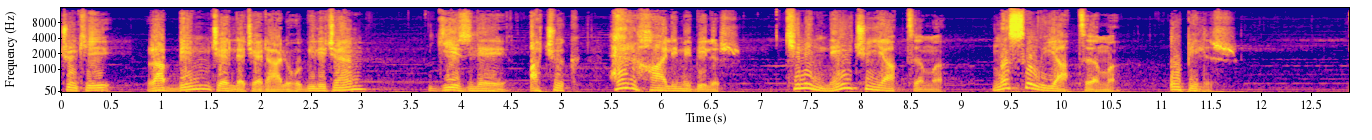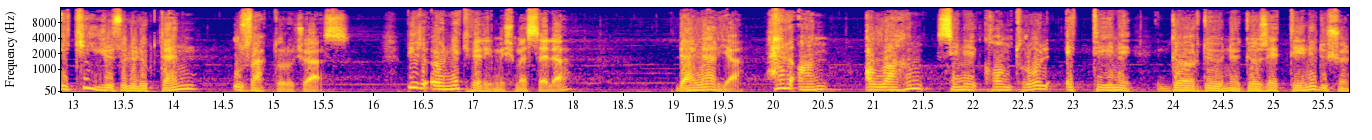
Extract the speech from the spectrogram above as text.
Çünkü Rabbim Celle Celaluhu bileceğim, gizli, açık, her halimi bilir. Kimin ne için yaptığımı, nasıl yaptığımı o bilir. İki yüzlülükten uzak duracağız. Bir örnek verilmiş mesela. Derler ya, her an Allah'ın seni kontrol ettiğini, gördüğünü, gözettiğini düşün.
